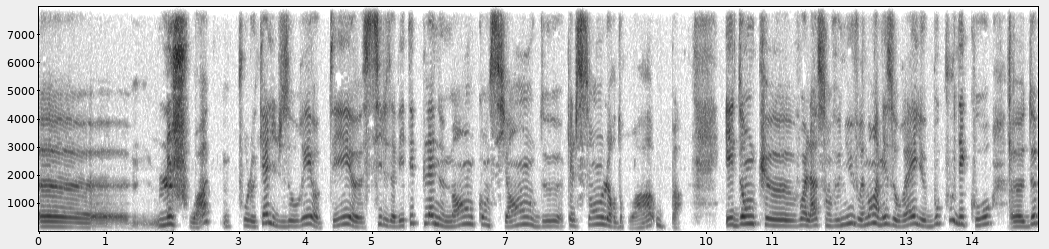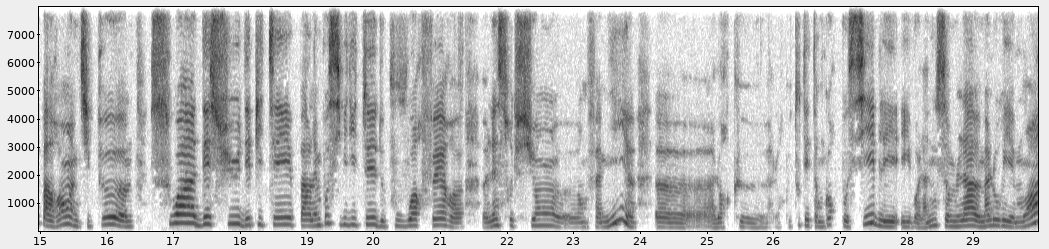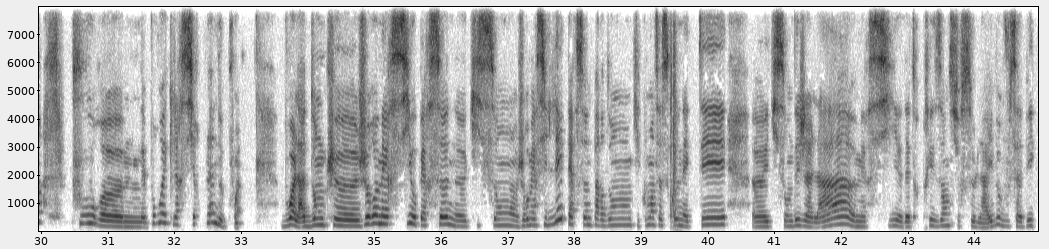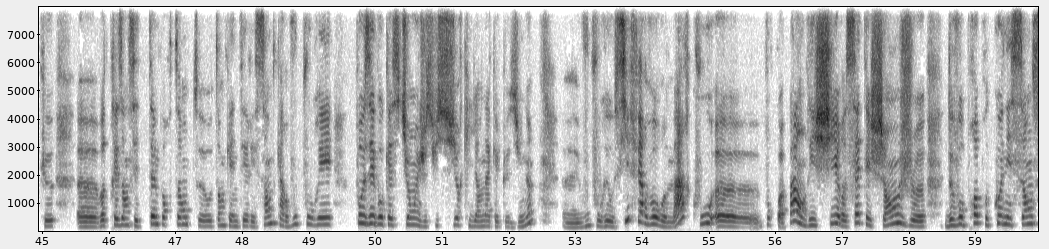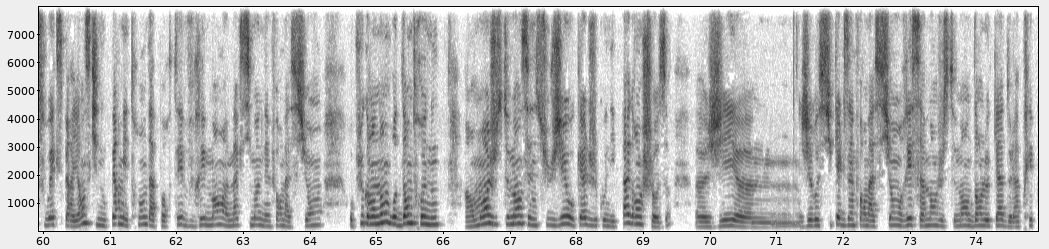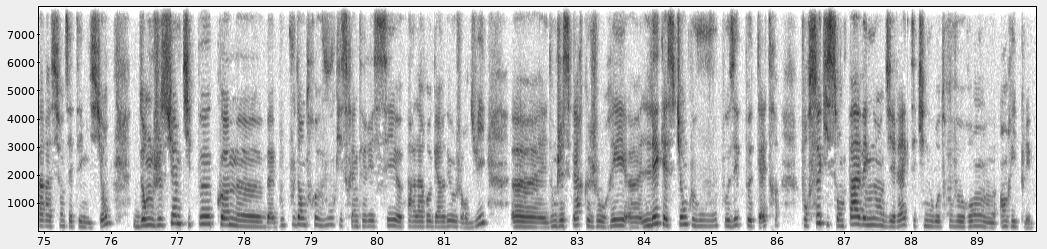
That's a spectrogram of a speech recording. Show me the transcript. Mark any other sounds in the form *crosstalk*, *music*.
le choix pour lequel ils auraient opté s'ils avaient été pleinement conscients de quels sont leurs droits ou pas. Et donc, euh, voilà, sont venus vraiment à mes oreilles beaucoup d'échos euh, de parents un petit peu euh, soit déçus, dépités par l'impossibilité de pouvoir faire l'instruction en famille, alors, que, tout est encore possible. Et, voilà, nous sommes là, Mallory et moi, pour éclaircir plein de points. Voilà, donc je remercie aux personnes qui sont, je remercie les personnes, pardon, qui commencent à se connecter et qui sont déjà là. merci d'être présents sur ce live. Vous savez que votre présence est importante autant qu'intéressante car vous pourrez Posez vos questions et je suis sûre qu'il y en a quelques-unes. Euh, vous pourrez aussi faire vos remarques ou euh, pourquoi pas enrichir cet échange euh, de vos propres connaissances ou expériences qui nous permettront d'apporter vraiment un maximum d'informations au plus grand nombre d'entre nous. Alors moi justement c'est un sujet auquel je connais pas grand-chose. Euh, euh, j'ai reçu quelques informations récemment justement dans le cadre de la préparation de cette émission. Donc je suis un petit peu comme euh, bah, beaucoup d'entre vous qui seraient intéressés par la regarder aujourd'hui. donc j'espère que j'aurai les questions que vous vous posez peut-être pour ceux qui ne sont pas avec nous en direct et qui nous retrouveront en replay.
